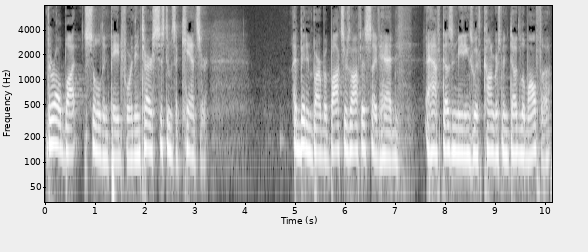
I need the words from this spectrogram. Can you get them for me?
They're all bought, sold, and paid for. The entire system's a cancer. I've been in Barbara Boxer's office. I've had a half dozen meetings with Congressman Doug LaMalfa.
